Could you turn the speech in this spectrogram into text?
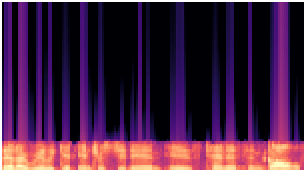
that I really get interested in is tennis and golf,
